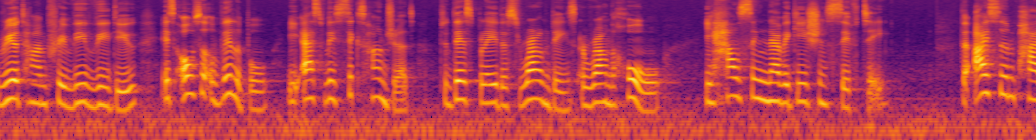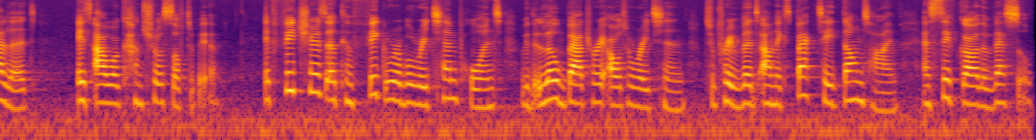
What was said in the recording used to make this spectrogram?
Real-time preview video is also available in SV600 to display the surroundings around the hull, enhancing navigation safety. The ISON Pilot is our control software. It features a configurable return point with low battery auto return to prevent unexpected downtime and safeguard the vessel.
